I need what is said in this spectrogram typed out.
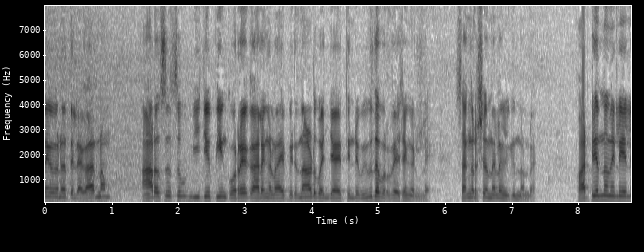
നിഗമനത്തില്ല കാരണം ആർ എസ് എസും ബി ജെ പിയും കുറേ കാലങ്ങളായി പെരുന്നാട് പഞ്ചായത്തിന്റെ വിവിധ പ്രദേശങ്ങളിലെ സംഘർഷം നിലനിൽക്കുന്നുണ്ട്. പാർട്ടി എന്ന നിലയിൽ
